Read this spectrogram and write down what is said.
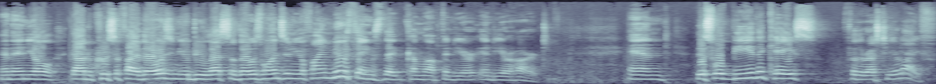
And then you'll God will crucify those, and you'll do less of those ones, and you'll find new things that come up into your into your heart. And this will be the case for the rest of your life.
